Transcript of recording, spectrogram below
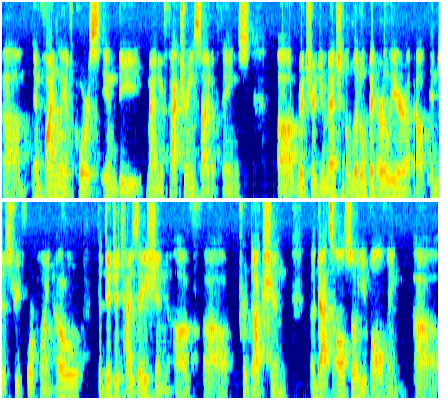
Um, and finally, of course, in the manufacturing side of things, uh, Richard, you mentioned a little bit earlier about Industry 4.0, the digitization of uh, production. That's also evolving uh,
